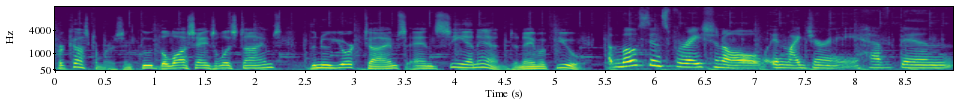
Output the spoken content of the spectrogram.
Her customers include the Los Angeles Times, the New York Times, and CNN, to name a few. Most inspirational in my journey have been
